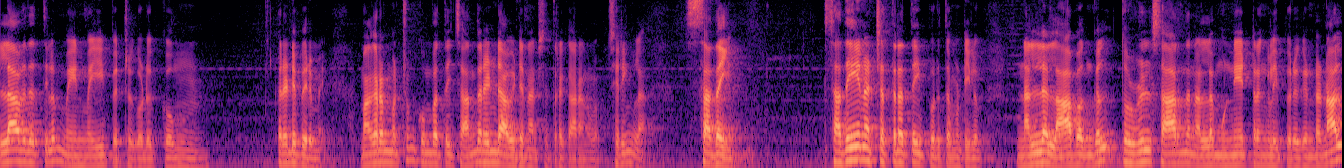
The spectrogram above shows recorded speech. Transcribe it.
எல்லா விதத்திலும் மேன்மையை பெற்றுக் கொடுக்கும். ரெண்டு பேருமே மகரம் மற்றும் கும்பத்தை சார்ந்த ரெண்டு ஆவிட்ட நட்சத்திரக்காரங்களும். சரிங்களா? சதயம் சதய நட்சத்திரத்தை பொறுத்த மட்டிலும் நல்ல லாபங்கள் தொழில் சார்ந்த நல்ல முன்னேற்றங்களை பெறுகின்ற நாள்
